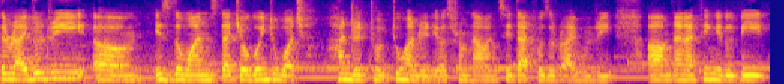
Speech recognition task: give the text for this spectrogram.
The rivalry um, is the ones that you're going to watch 100 to 200 years from now and say that was a rivalry. Um, and I think it'll be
